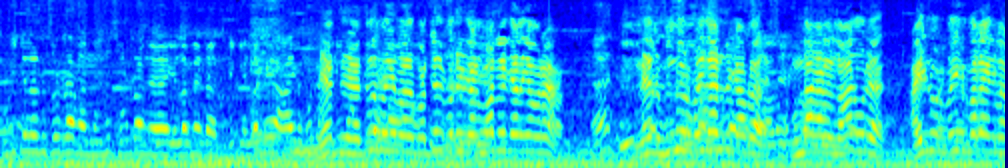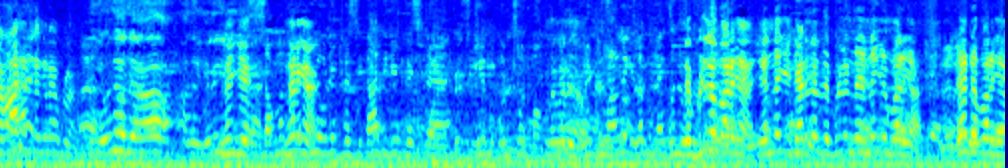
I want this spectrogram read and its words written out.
பிடிக்கலன்னு சொல்றாங்க அங்க வந்து சொல்றாங்க எல்லாமே இன்னைக்கு எல்லாமே ஆயிரம் நேற்று எத்தனை பை பர்ச்சேஸ் பண்ணிருக்காரு? மாத்திருக்காருங்க அவரை. நேற்று முந்நூறு பை தான் இருக்காப்ல முந்தா நாள் நானூறு. ஐநூறு பைக்கு மேல எங்களை ஆர்டர் இல்லைங்கிறாப்ல நீங்க ரெண்டு நாள்ல எல்லாமே match இந்த பில்ல பாருங்க என்னைக்கு கிடைச்ச பில்லு என்னைக்கு பாருங்க டேட்டை பாருங்க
